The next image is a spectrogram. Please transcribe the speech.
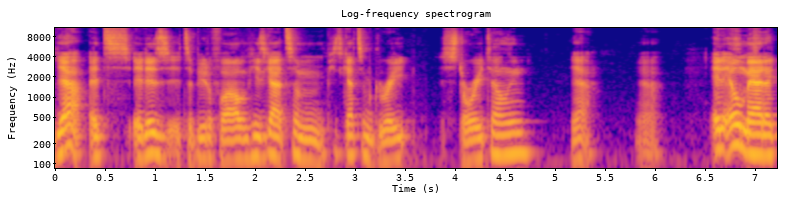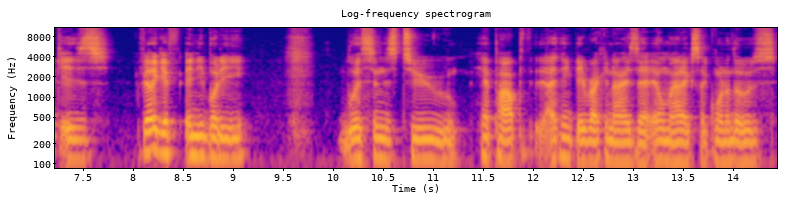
Yeah, it's it is it's a beautiful album. He's got some he's got some great storytelling. Yeah, yeah. And Illmatic is I feel like if anybody listens to hip hop, I think they recognize that Illmatic's like one of those.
